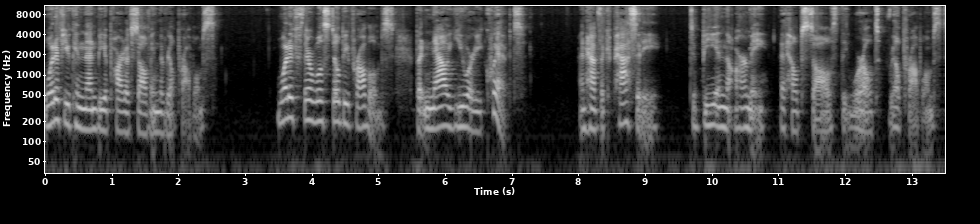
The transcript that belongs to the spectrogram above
what if you can then be a part of solving the real problems? What if there will still be problems, but now you are equipped and have the capacity to be in the army that helps solve the world's real problems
